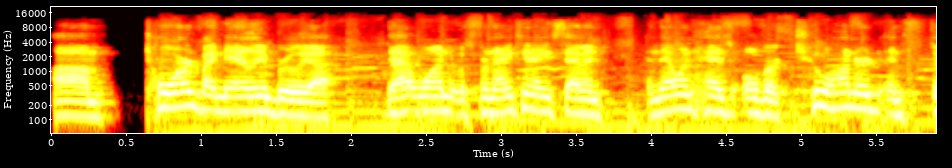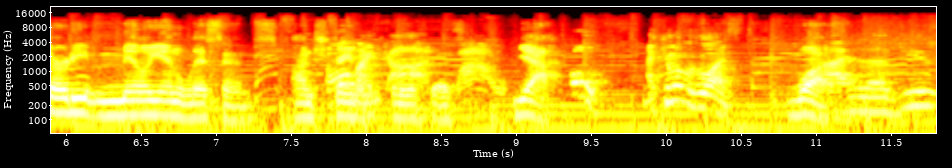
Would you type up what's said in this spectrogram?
Um Torn by Natalie Imbruglia. That one was from 1997, and that one has over 230 million listens on streaming. Oh my god! services. Wow. Yeah. Oh, I came up with one. What? I love you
